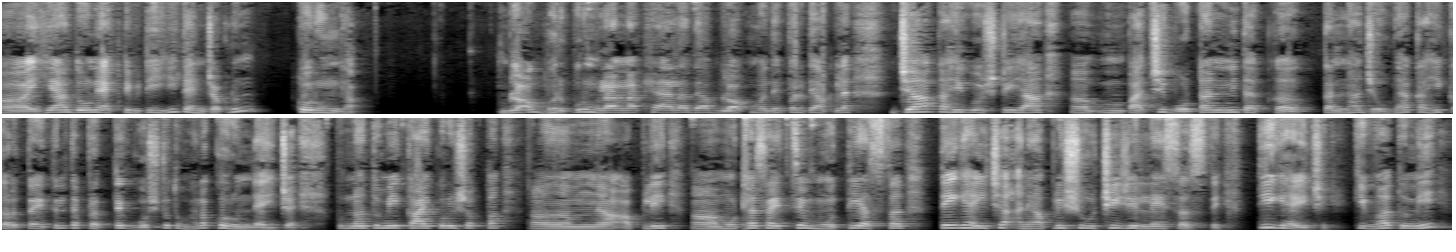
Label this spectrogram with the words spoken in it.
ह्या दोन ऍक्टिव्हिटी ही त्यांच्याकडून करून घ्या. ब्लॉक भरपूर मुलांना खेळायला द्या. ब्लॉकमध्ये पण ते आपल्या ज्या काही गोष्टी ह्या पाची बोटांनी क- त्यांना जेवढ्या काही करता येतील त्या प्रत्येक गोष्ट तुम्हाला करून द्यायच्या आहे. पुन्हा तुम्ही काय करू शकता? आपली मोठ्या साईजचे मोती असतात ते घ्यायचे आणि आपली शूची जी लेस असते ती घ्यायची. किंवा तुम्ही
